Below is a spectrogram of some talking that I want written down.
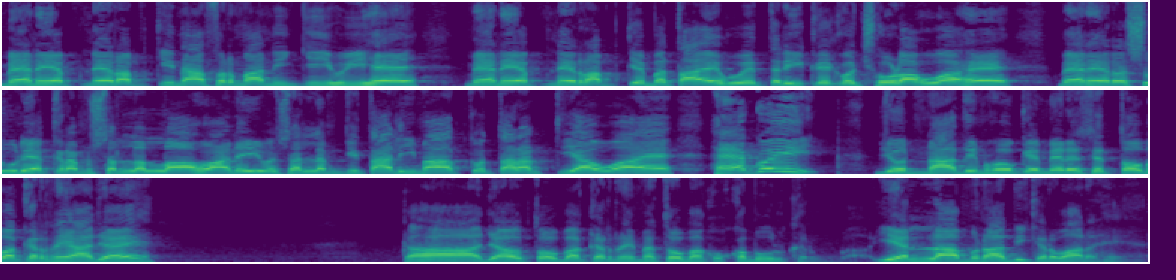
मैंने अपने रब की नाफरमानी की हुई है, मैंने अपने रब के बताए हुए तरीके को छोड़ा हुआ है, मैंने रसूल अकरम वसल्लम की तालीमत को तरक किया हुआ है। है कोई जो नादिम हो के मेरे से तोबा करने आ जाए? कहा, आ जाओ तोबा करने, मैं तोबा को कबूल करूँगा। ये अल्लाह मुनादी करवा रहे हैं।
